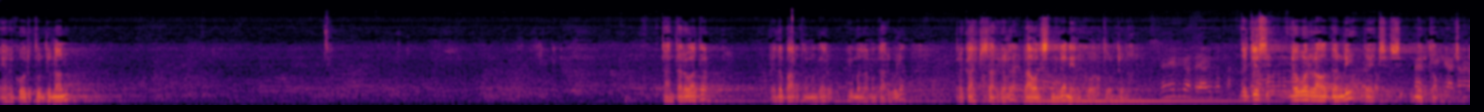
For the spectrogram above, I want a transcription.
నేను కోరుతుంటున్నాను. దాని తర్వాత పెద్ద భారతమ్మ గారు విమలమ్మ గారు కూడా ప్రకాష్ సార్ కూడా రావాల్సిందిగా నేను కోరుతుంటున్నాను దయచేసి ఎవరు రావద్దండి దయచేసి మీరు గమనించండి.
